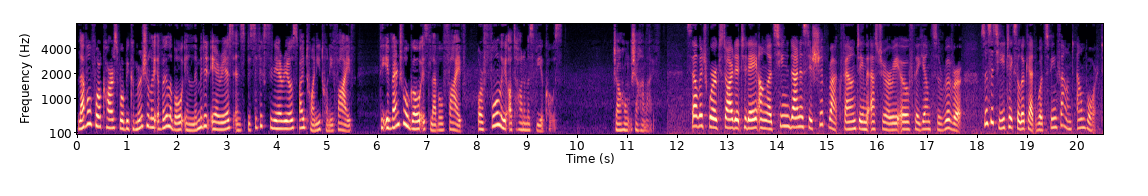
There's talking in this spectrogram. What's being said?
Level 4 cars will be commercially available in limited areas and specific scenarios by 2025. The eventual goal is Level 5, or fully autonomous vehicles. Zhang Hong, Shanghai Live. Salvage work started today on a Qing Dynasty shipwreck found in the estuary of the Yangtze River. Sun Siqi takes a look at what's been found on board.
